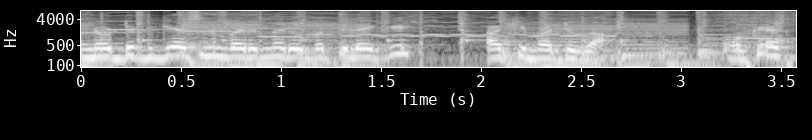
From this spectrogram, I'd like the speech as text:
നോട്ടിഫിക്കേഷൻ വരുന്ന രൂപത്തിലേക്ക് ആക്കി മാറ്റുക. ഓക്കെ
